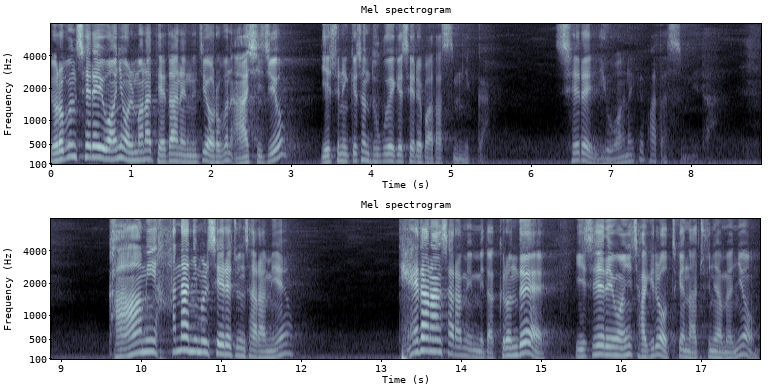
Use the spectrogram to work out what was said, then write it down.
여러분 세례 요한이 얼마나 대단했는지 여러분 아시지요? 예수님께서 누구에게 세례 받았습니까? 세례 요한에게 받았습니다. 감히 하나님을 세례 준 사람이에요. 대단한 사람입니다. 그런데 이 세례 요한이 자기를 어떻게 낮추냐면요.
